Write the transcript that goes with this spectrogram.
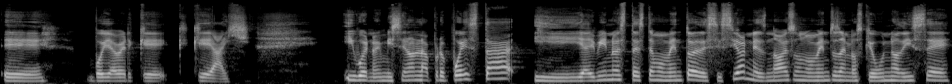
eh, voy a ver qué, qué hay. Y bueno, y me hicieron la propuesta y ahí vino este, este momento de decisiones, ¿no? Esos momentos en los que uno dice,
